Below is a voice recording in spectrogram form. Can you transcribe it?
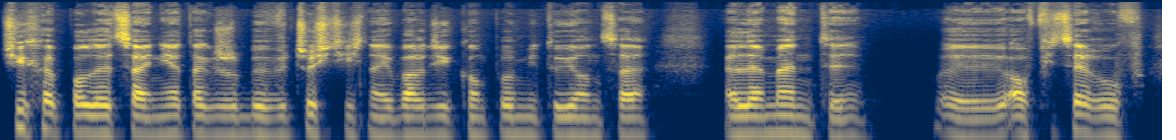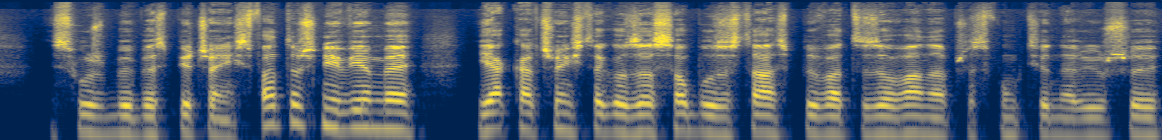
ciche polecenie, tak żeby wyczyścić najbardziej kompromitujące elementy y, oficerów Służby Bezpieczeństwa. Też nie wiemy, jaka część tego zasobu została sprywatyzowana przez funkcjonariuszy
